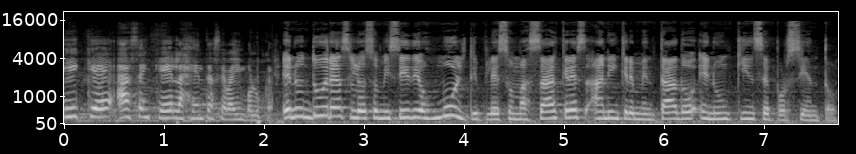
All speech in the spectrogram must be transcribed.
y que hacen que la gente se vaya a involucrar. En Honduras, los homicidios múltiples o masacres han incrementado en un 15%.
